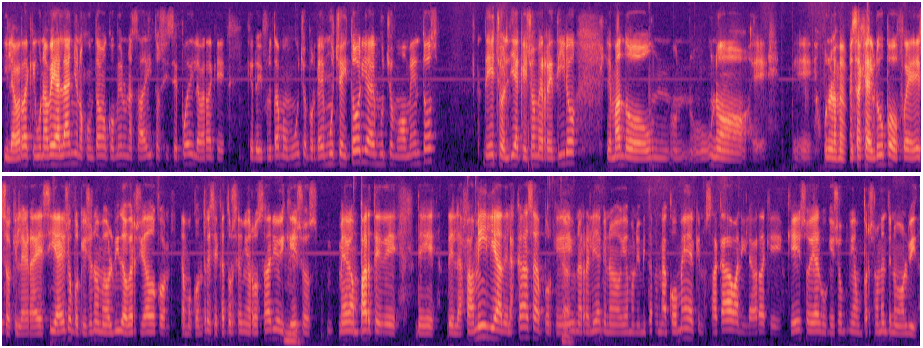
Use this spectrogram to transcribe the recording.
y la verdad que una vez al año nos juntamos a comer un asadito si se puede y la verdad que, que lo disfrutamos mucho porque hay mucha historia, hay muchos momentos de hecho, el día que yo me retiro, le mando un, uno, eh, eh, uno de los mensajes del grupo fue eso, que le agradecía a ellos porque yo no me olvido haber llegado con, digamos, con 13, 14 años a Rosario y que mm. ellos me hagan parte de, de, la familia, de las casas, porque hay una realidad que no, digamos, nos a comer, que nos sacaban y la verdad que, que eso es algo que yo digamos, personalmente no me olvido.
